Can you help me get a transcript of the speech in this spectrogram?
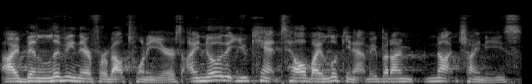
I've been living there for about 20 years. I know that you can't tell by looking at me, but I'm not Chinese.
